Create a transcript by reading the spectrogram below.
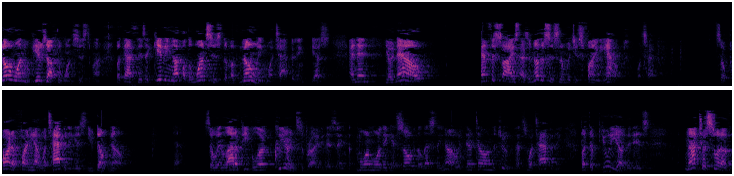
no one who gives up the one system, but that there's a giving up of the one system of knowing what's happening. Yes, and then you're now emphasized as another system, which is finding out what's happening. So part of finding out what's happening is you don't know. Yeah. So a lot of people are clear in sobriety. They're saying the more and more they get sober, the less they know. If they're telling the truth, that's what's happening. But the beauty of it is not to sort of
